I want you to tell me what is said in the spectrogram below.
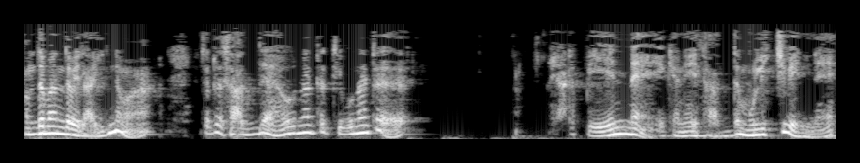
අන්දමන්ද වෙලා ඉන්නවා. ඒකට සද්ද ඇහුනට තිබුණට එයාට පේන්නේ නැහැ. ඒ කියන්නේ සද්ද මුලිච්ච වෙන්නේ නැහැ.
